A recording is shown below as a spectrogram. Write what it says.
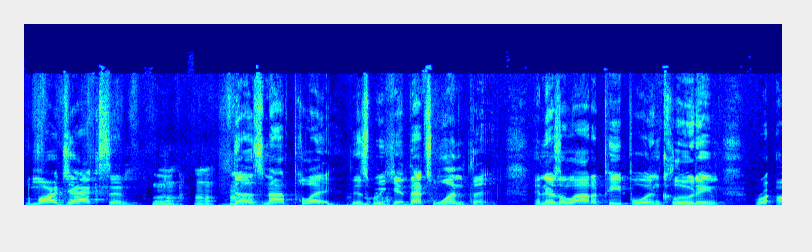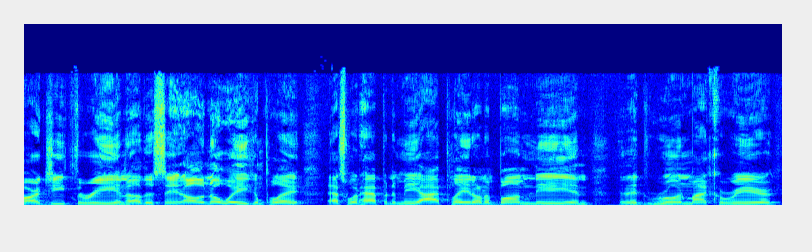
Lamar Jackson mm, mm, mm, does not play this weekend. That's one thing. And there's a lot of people, including RG3 and others, saying, oh, no way he can play. That's what happened to me. I played on a bum knee and it ruined my career.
